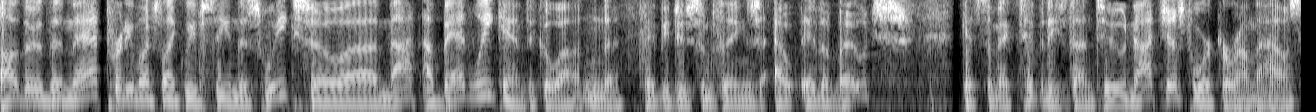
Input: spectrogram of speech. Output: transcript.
Other than that, pretty much like we've seen this week. So, uh, not a bad weekend to go out and uh, maybe do some things out in the boats, get some activities done too, not just work around the house.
